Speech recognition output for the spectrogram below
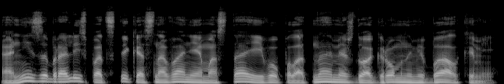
Они забрались под стык основания моста и его полотна между огромными балками.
